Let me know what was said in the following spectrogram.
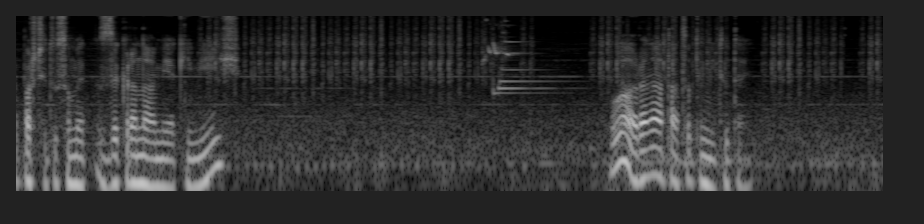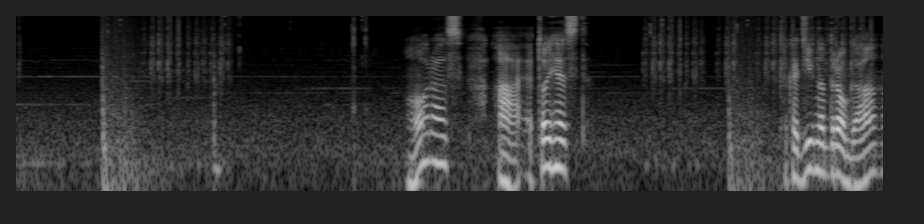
Popatrzcie, tu są z ekranami jakimiś. Ło, Renata, co ty mi tutaj? Oraz. A, to jest. Taka dziwna droga.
